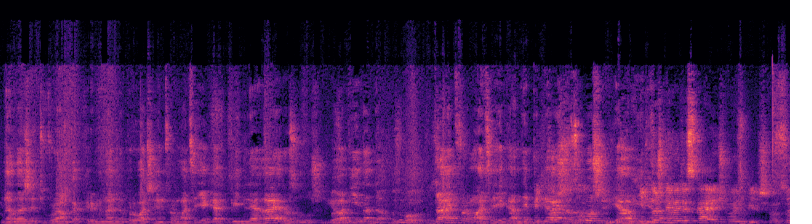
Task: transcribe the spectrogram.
належить в рамках кримінального провадження інформація, яка підлягає розголошенню, я вам її надав. Безумовно. Та інформація, яка не підлягає розголошенню, я вам її Ніхто ж не надав. витискає чогось більшого. Все,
